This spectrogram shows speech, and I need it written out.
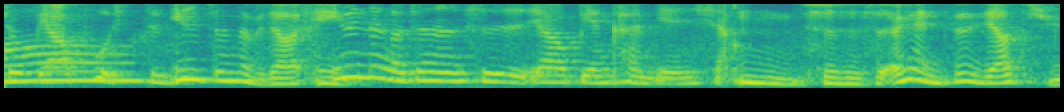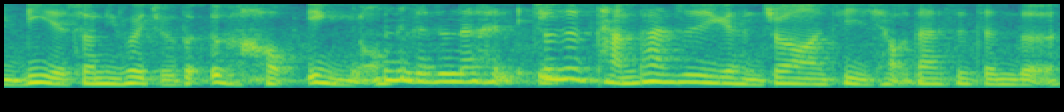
就不要哦 push 自己，因为真的比较硬，因为那个真的是要边看边想，嗯，是是是，而且你自己要举例的时候，你会觉得呃好硬哦。那个真的很硬，就是谈判是一个很重要的技巧，但是真的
